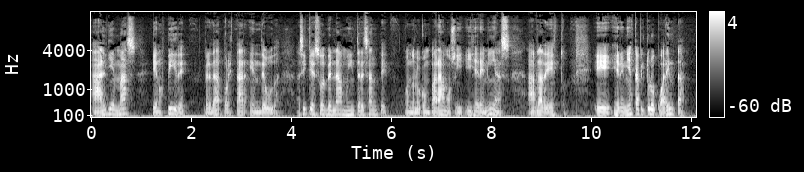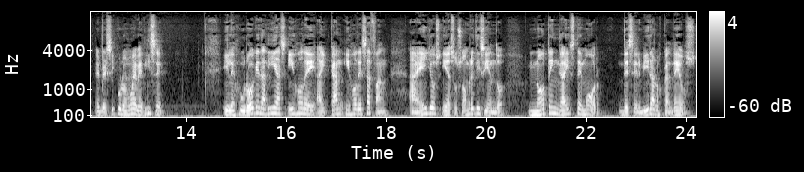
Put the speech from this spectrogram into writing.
a alguien más que nos pide, ¿verdad? Por estar en deuda. Así que eso es verdad muy interesante cuando lo comparamos y, Jeremías habla de esto. Eh, Jeremías capítulo 40, el versículo 9 dice, y le juró Gedarías, hijo de Aicán, hijo de Safán, a ellos y a sus hombres diciendo, no tengáis temor de servir a los caldeos,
